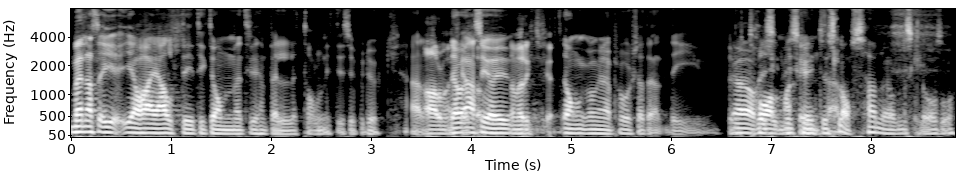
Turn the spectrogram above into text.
Men alltså jag har ju alltid tyckt om till exempel 1290 Superduke. Ja, de feta. alltså, jag, De är riktigt feta. De gångerna jag provkört den, det är ju brutal Ja, vi, vi ska ju inte slåss här nu om det skulle vara så.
